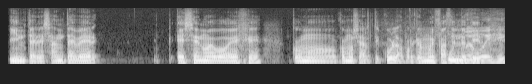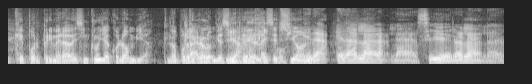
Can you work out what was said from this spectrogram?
interesante ver ese nuevo eje cómo, cómo se articula, porque es muy fácil decir... Un nuevo eje que por primera vez incluye a Colombia, ¿no? Porque Colombia siempre era la excepción. Era, era la, la, sí, era la, la,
